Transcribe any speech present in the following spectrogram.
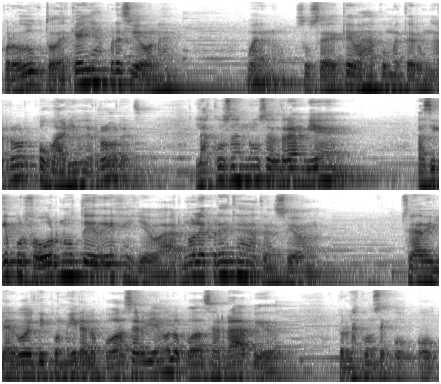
producto de aquellas presiones, bueno, sucede que vas a cometer un error o varios errores las cosas no saldrán bien. Así que por favor no te dejes llevar, no le prestes atención. O sea, dile algo del tipo, mira, lo puedo hacer bien o lo puedo hacer rápido. Pero las o, o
